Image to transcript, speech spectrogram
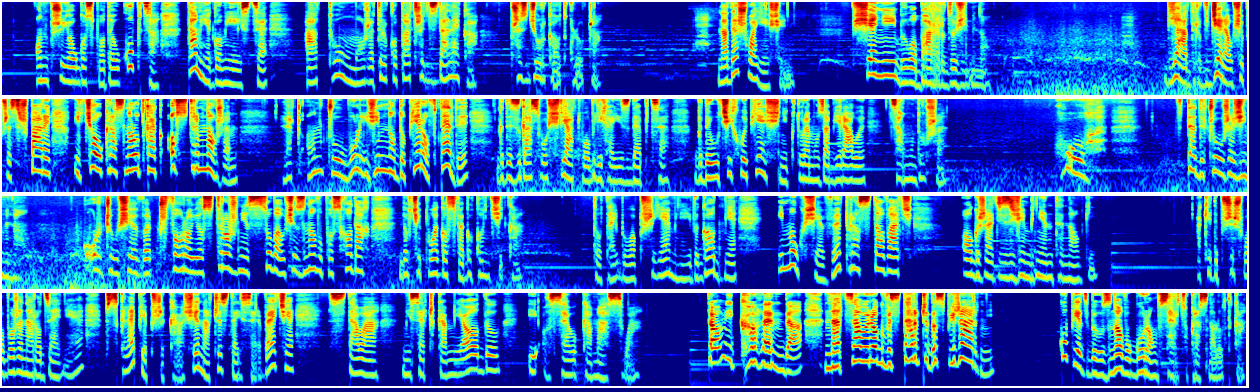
On przyjął gospodę u kupca, tam jego miejsce, a tu może tylko patrzeć z daleka, przez dziurkę od klucza. Nadeszła jesień. W sieni było bardzo zimno. Wiatr wdzierał się przez szpary i ciął krasnoludka jak ostrym nożem. Lecz on czuł ból i zimno dopiero wtedy, gdy zgasło światło w lichej izdebce, gdy ucichły pieśni, które mu zabierały całą duszę. Hu, wtedy czuł, że zimno. Kurczył się we czworo i ostrożnie zsuwał się znowu po schodach do ciepłego swego kącika. Tutaj było przyjemnie i wygodnie i mógł się wyprostować, ogrzać zziębnięte nogi. A kiedy przyszło Boże Narodzenie, w sklepie przy kasie na czystej serwecie stała miseczka miodu i osełka masła. To mi kolenda, na cały rok wystarczy do spiżarni. Kupiec był znowu górą w sercu krasnoludka.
